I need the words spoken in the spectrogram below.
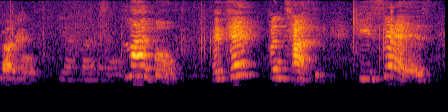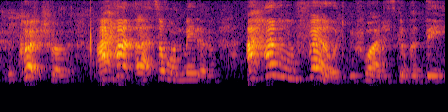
Light bulb. Yeah, that Light bulb. Okay, fantastic. He says the quote from I have uh, someone made of him. I haven't failed before I discovered the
